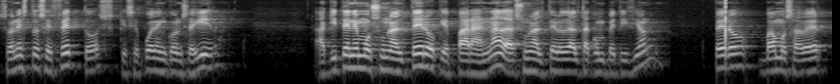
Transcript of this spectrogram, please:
son estos efectos que se pueden conseguir. Aquí tenemos un altero que para nada es un altero de alta competición, pero vamos a ver.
